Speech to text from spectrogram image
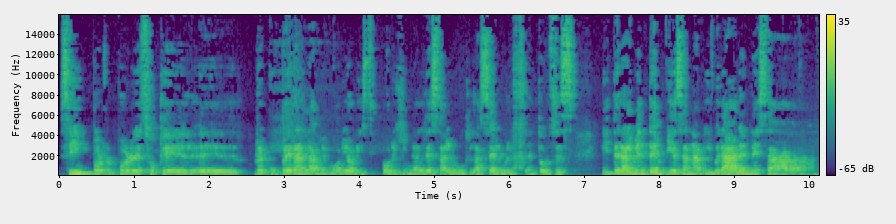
Sí, por, por eso que eh, recuperan la memoria ori- original de salud las células. Entonces, literalmente empiezan a vibrar en esa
